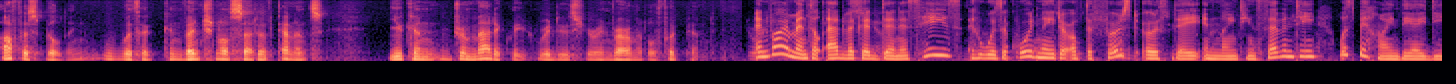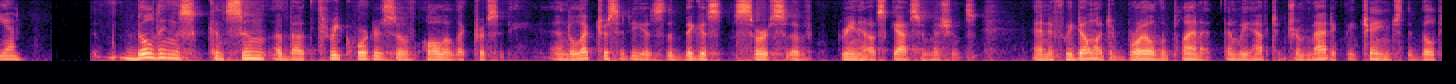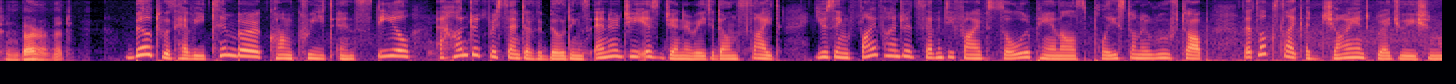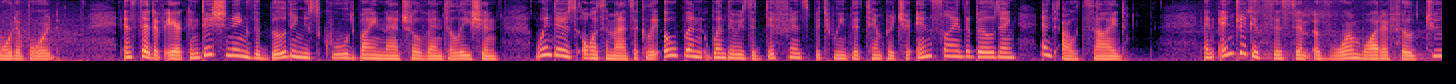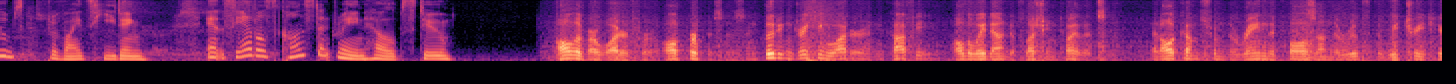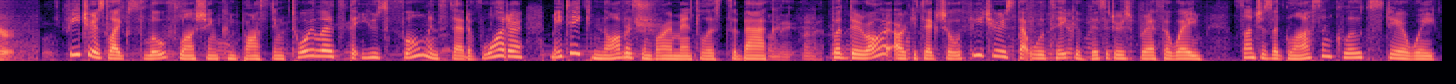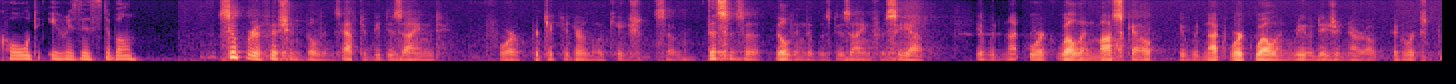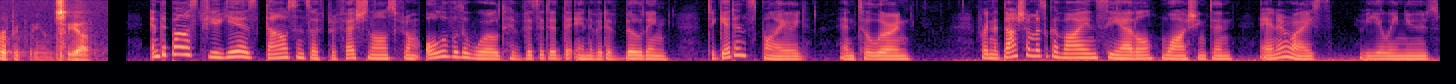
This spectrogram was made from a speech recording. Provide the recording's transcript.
office building with a conventional set of tenants, you can dramatically reduce your environmental footprint. Environmental advocate Denis Hayes, who was a coordinator of the first Earth Day in 1970, was behind the idea. Buildings consume about three quarters of all electricity, and electricity is the biggest source of greenhouse gas emissions. And if we don't want to broil the planet, then we have to dramatically change the built environment. Built with heavy timber, concrete, and steel, 100% of the building's energy is generated on site using 575 solar panels placed on a rooftop that looks like a giant graduation mortarboard. Instead of air conditioning, the building is cooled by natural ventilation. Windows automatically open when there is a difference between the temperature inside the building and outside. An intricate system of warm water filled tubes provides heating. And Seattle's constant rain helps too. All of our water for all purposes, including drinking water and coffee, all the way down to flushing toilets, it all comes from the rain that falls on the roof that we treat here. Features like slow flushing composting toilets that use foam instead of water may take novice environmentalists aback. But there are architectural features that will take a visitor's breath away, such as a glass enclosed stairway called Irresistible. Super efficient buildings have to be designed for particular locations. So this is a building that was designed for Seattle. It would not work well in Moscow. It would not work well in Rio de Janeiro. It works perfectly in Seattle. In the past few years, thousands of professionals from all over the world have visited the innovative building to get inspired and to learn. For Natasha Mozgovaya in Seattle, Washington, Anna Rice, VOA News.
